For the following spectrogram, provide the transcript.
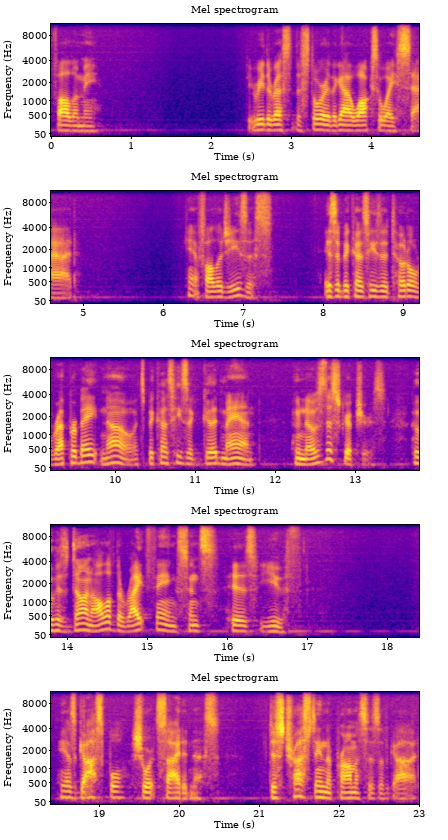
follow me. If you read the rest of the story, the guy walks away sad. Can't follow Jesus. Is it because he's a total reprobate? No, it's because he's a good man who knows the scriptures, who has done all of the right things since his youth. He has gospel short sightedness, distrusting the promises of God.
